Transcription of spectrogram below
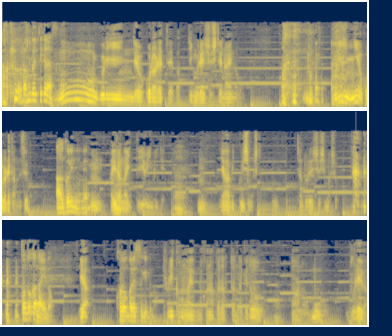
あ、今日ラウンド行ってきたんですか？もうグリーンで怒られてバッティング練習してないの。うんグリーンに怒られたんですよ。あ、グリーンにね。うん、入らないっていう意味で。うん。うん。いやー、びっくりしました。うんちゃんと練習しましょ 届かないの。う。いや、転がりすぎるの。距離感はなかなかだったんだけど、あの、もう、ブレが、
